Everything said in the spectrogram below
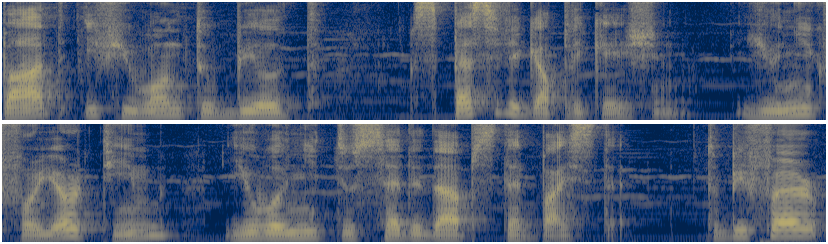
But if you want to build specific application unique for your team, you will need to set it up step by step. To be fair,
